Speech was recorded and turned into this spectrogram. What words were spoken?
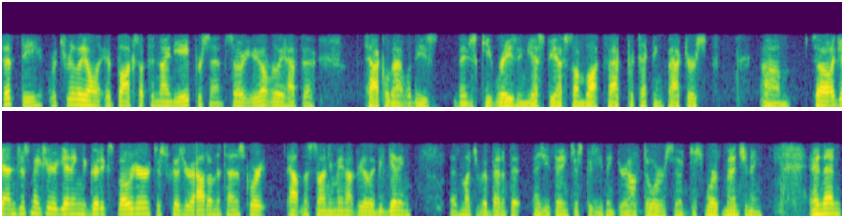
50, which really only it blocks up to 98%. So you don't really have to tackle that with these. They just keep raising the SPF sunblock fact protecting factors. Um, so again, just make sure you're getting a good exposure. Just because you're out on the tennis court, out in the sun, you may not really be getting as much of a benefit as you think just because you think you're outdoors. So just worth mentioning. And then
